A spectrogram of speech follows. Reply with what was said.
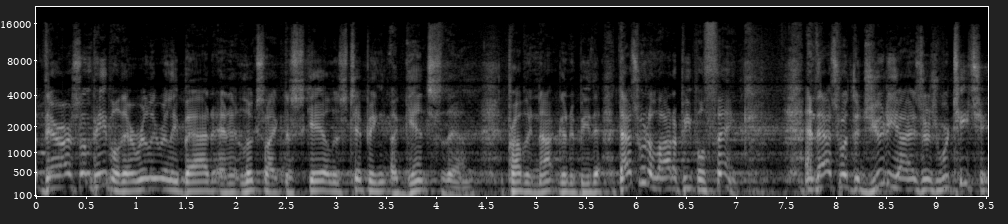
what? There are some people, they're really, really bad, and it looks like the scale is tipping against them. Probably not going to be that. That's what a lot of people think. And that's what the Judaizers were teaching.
